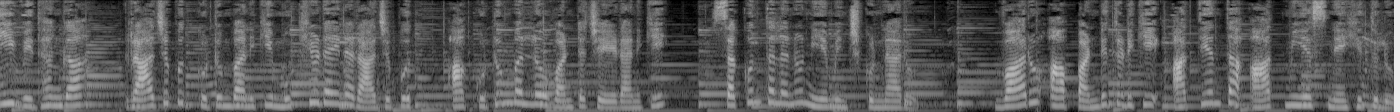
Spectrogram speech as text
ఈ విధంగా రాజపుత్ కుటుంబానికి ముఖ్యుడైన రాజపుత్ ఆ కుటుంబంలో వంట చేయడానికి శకుంతలను నియమించుకున్నారు. వారు ఆ పండితుడికి అత్యంత ఆత్మీయ స్నేహితులు.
